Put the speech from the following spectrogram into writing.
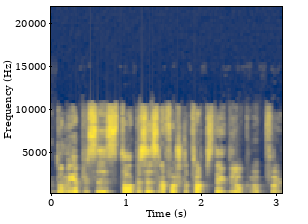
De är precis, tar precis sina första trappsteg då jag kom upp för.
